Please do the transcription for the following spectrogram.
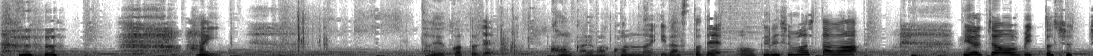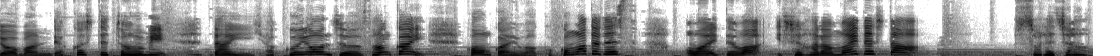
はい。ということで今回はこんなイラストでお送りしましたがフューチャーオービット出張版略してチャオビ第143回。今回はここまでです。お相手は石原舞でした。それじゃあ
